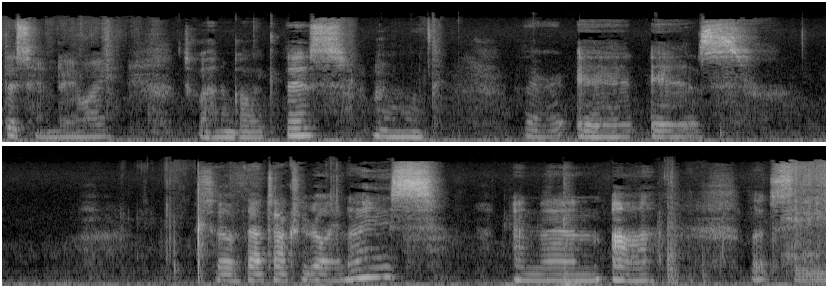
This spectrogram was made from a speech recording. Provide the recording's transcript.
this hand anyway. Let's go ahead and go like this. Mm, there it is. So that's actually really nice. And then, uh, let's see,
